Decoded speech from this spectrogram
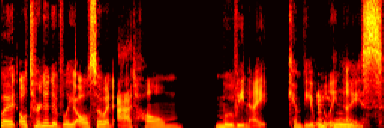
But alternatively, also an at home movie night can be really mm-hmm. nice.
